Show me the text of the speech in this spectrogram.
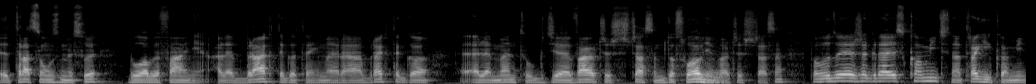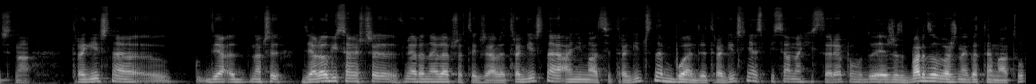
y, tracą zmysły, byłoby fajnie, ale brak tego timera, brak tego elementu, gdzie walczysz z czasem, dosłownie walczysz z czasem, powoduje, że gra jest komiczna, tragikomiczna. Tragiczne, y, dia- znaczy dialogi są jeszcze w miarę najlepsze w tej grze, ale tragiczne animacje, tragiczne błędy, tragicznie spisana historia powoduje, że z bardzo ważnego tematu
